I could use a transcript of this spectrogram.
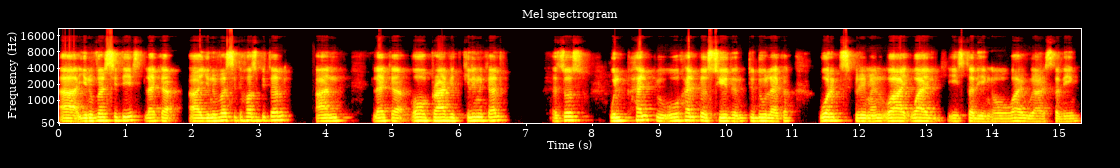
uh, universities, like a, a, university hospital and like a, or private clinical. Those will help you or help a student to do like a work experiment while, while he's studying or while we are studying.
